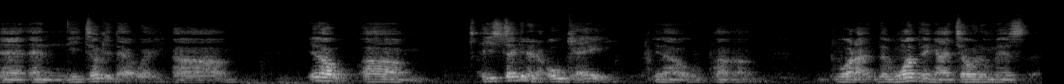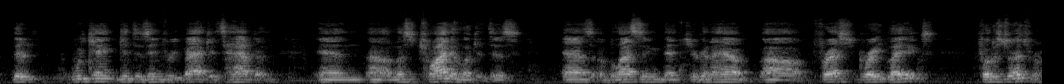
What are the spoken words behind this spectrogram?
and, and he took it that way. Um, you know, um, he's taking it okay. You know, um, what I, the one thing I told him is that we can't get this injury back. It's happened, and uh, let's try to look at this as a blessing that you're going to have uh, fresh, great legs for the stretch run.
